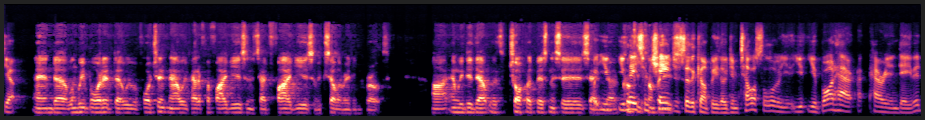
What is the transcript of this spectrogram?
Yep. And uh, when we bought it, uh, we were fortunate. Now we've had it for five years, and it's had five years of accelerating growth. Uh, and we did that with chocolate businesses. And, but you, uh, you made some companies. changes to the company, though, Jim. Tell us a little. You, you bought Harry and David,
